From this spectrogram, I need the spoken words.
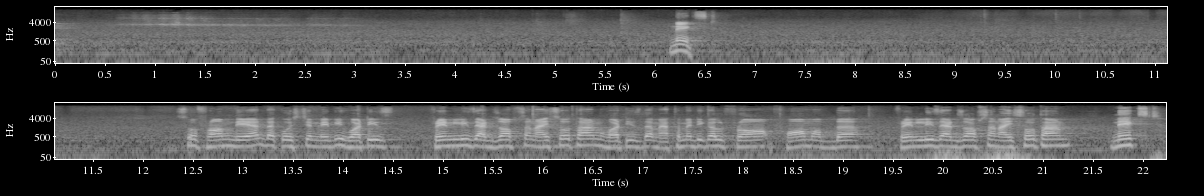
Next, So, from there the question may be what is Freundlich adsorption isotherm, what is the mathematical form of the Freundlich adsorption isotherm. Next,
